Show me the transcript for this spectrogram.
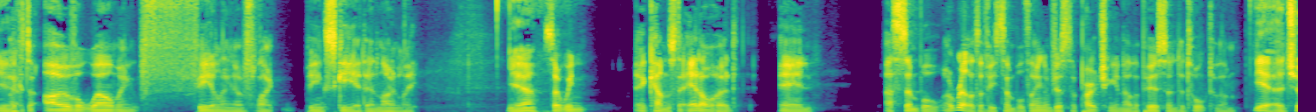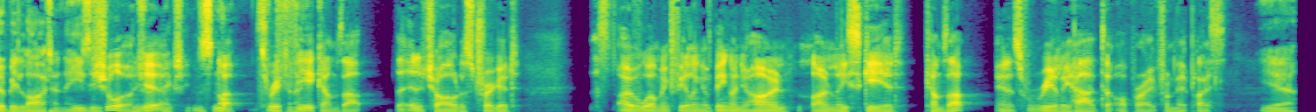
Yeah. Like it's an overwhelming feeling of like being scared and lonely. Yeah, So when it comes to adulthood and a simple, a relatively simple thing of just approaching another person to talk to them, yeah, it should be light and easy. Sure, It yeah. Actually, it's not but threatening. fear comes up, the inner child is triggered. This overwhelming feeling of being on your own, lonely, scared comes up, and it's really hard to operate from that place Yeah,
